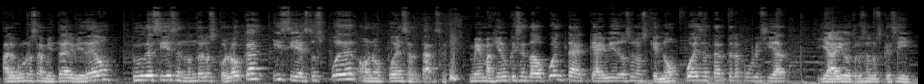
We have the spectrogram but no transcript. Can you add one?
algunos a mitad del video. Tú decides en dónde los colocas y si estos pueden o no pueden saltarse. Me imagino que se han dado cuenta que hay videos en los que no puedes saltarte la publicidad y hay otros en los que sí.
